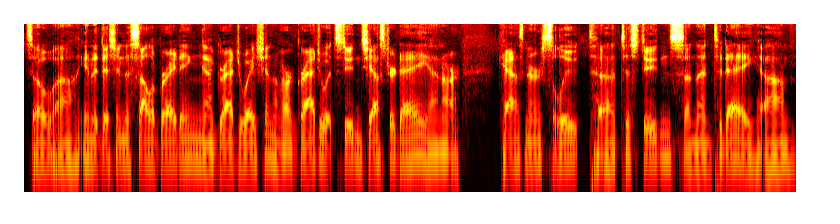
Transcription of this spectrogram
So, uh, in addition to celebrating uh, graduation of our graduate students yesterday and our CASNR salute uh, to students, and then today um,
